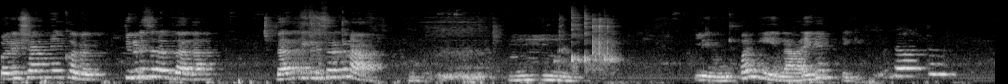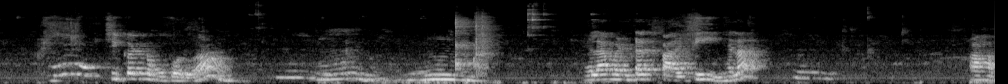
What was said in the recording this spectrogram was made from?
परेशान नाही करत. तिकडे सरक दादा. दादा तिकडे सरक ना. लिहू पण ये ना जातो. चिकट नको करू हा. ह्याला म्हणतात पार्टी है ना आहा.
